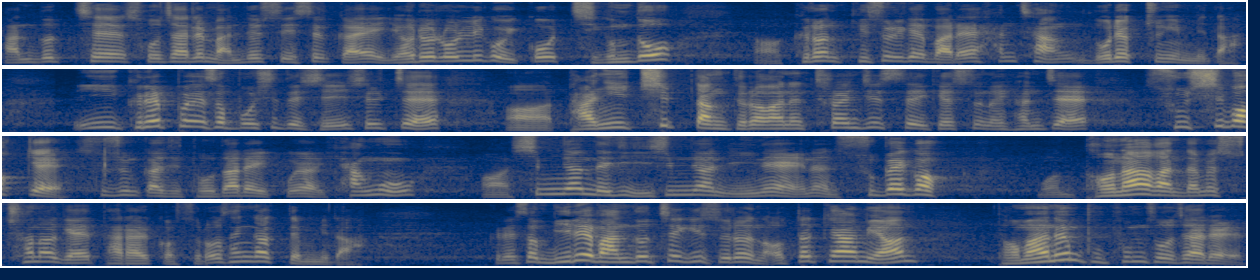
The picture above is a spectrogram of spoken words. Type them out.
반도체 소자를 만들 수 있을까에 열을 올리고 있고 지금도 어, 그런 기술 개발에 한창 노력 중입니다. 이 그래프에서 보시듯이 실제 어, 단위 칩당 들어가는 트랜지스터의 개수는 현재 수십억 개 수준까지 도달해 있고요. 향후 어, 10년 내지 20년 이내에는 수백억, 뭐더 나아간다면 수천억에 달할 것으로 생각됩니다. 그래서 미래 반도체 기술은 어떻게 하면 더 많은 부품 소자를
